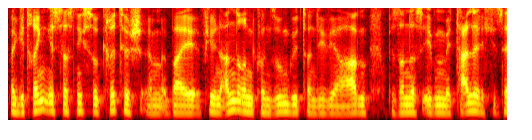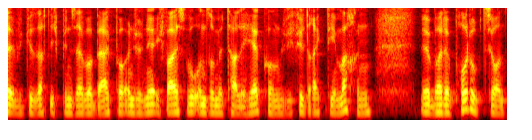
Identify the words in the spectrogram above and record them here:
Bei Getränken ist das nicht so kritisch. Ähm, bei vielen anderen Konsumgütern, die wir haben, besonders eben Metalle. Ich, wie gesagt, ich bin selber Bergbauingenieur. Ich weiß, wo unsere Metalle herkommen, wie viel Dreck die machen bei der Produktion.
